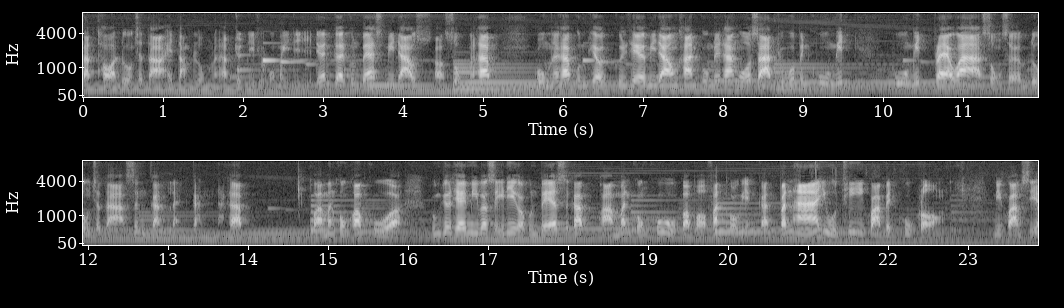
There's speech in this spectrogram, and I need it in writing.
ตัดทอนดวงชะตาให้ต่ำลงนะครับ จุดนี้ถือว่าไม่ดี เดือนเกิดคุณเบสมีดาวศุกร์นะครับ กลุ่มนะครับคุณเคลคุณเคลมีดาวองคารกลุ่มในทางโหราศาสตร์ถือว่าเป็นคู่มิตร คู่มิตรแปลว่าส่งเสริมดวงชะตาซึ่งกันและกันนะครับ ความมั่นคงครอบครัว คุณเกียวเทมีภาษีดีกว่าคุณเบสครับความมั่นคงคู่ก็พอฟัดพอเหวี่ยงกัน ปัญหาอยู่ที่ความเป็นคู่ครอง มีความเสีย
